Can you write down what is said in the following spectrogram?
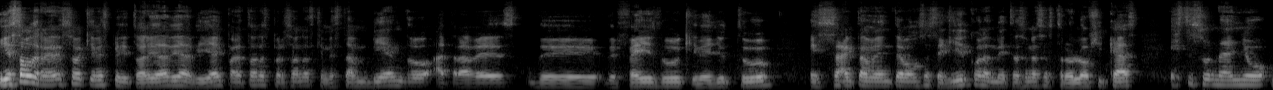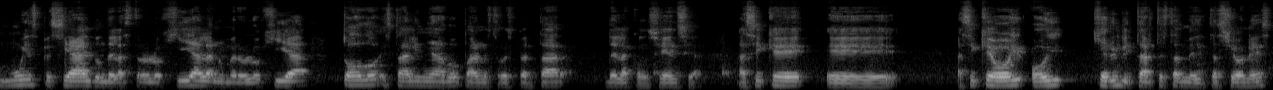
Y estamos de regreso aquí en Espiritualidad Día a Día y para todas las personas que me están viendo a través de, Facebook y de YouTube, exactamente vamos a seguir con las meditaciones astrológicas. Este es un año muy especial donde la astrología, la numerología, todo está alineado para nuestro despertar de la conciencia. Así que, eh, así que hoy, hoy quiero invitarte a estas meditaciones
